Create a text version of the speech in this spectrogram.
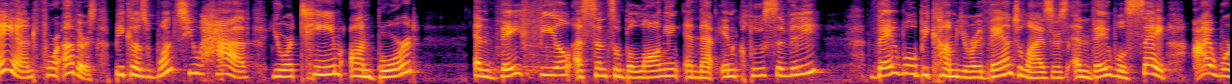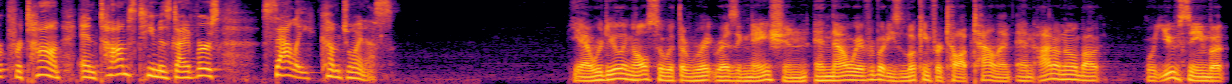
and for others. Because once you have your team on board and they feel a sense of belonging and that inclusivity, they will become your evangelizers and they will say, I work for Tom and Tom's team is diverse. Sally, come join us. Yeah, we're dealing also with the great resignation, and now everybody's looking for top talent. And I don't know about what you've seen, but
